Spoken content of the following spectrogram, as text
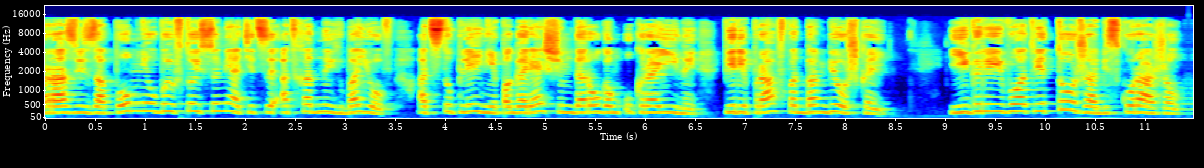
разве запомнил бы в той сумятице отходных боев, отступление по горящим дорогам Украины, переправ под бомбежкой? Игоря его ответ тоже обескуражил.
